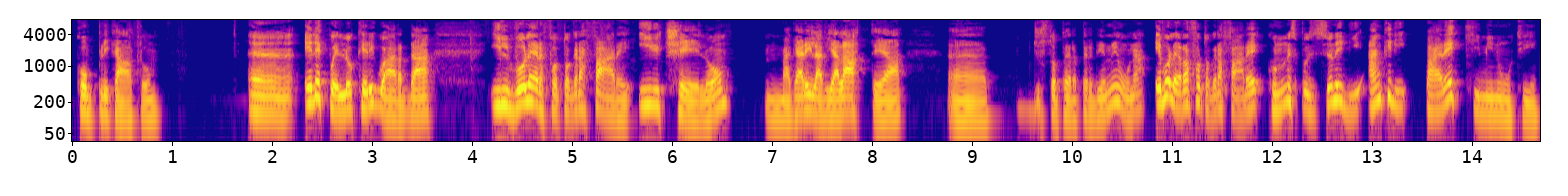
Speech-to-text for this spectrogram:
complicato eh, ed è quello che riguarda il voler fotografare il cielo, magari la Via Lattea, eh, giusto per, per, dirne una, e volerla fotografare con un'esposizione di, anche di parecchi minuti.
